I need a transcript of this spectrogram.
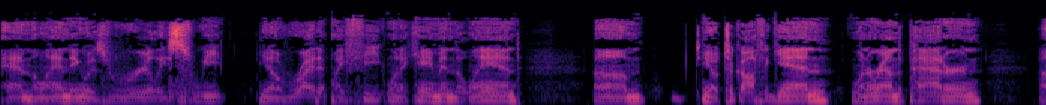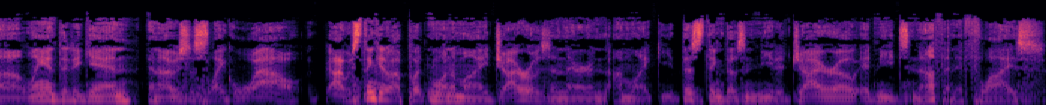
and the landing was really sweet. You know, right at my feet when I came in to land. Um, you know, took off again, went around the pattern, uh, landed again, and I was just like, wow. I was thinking about putting one of my gyros in there, and I'm like, this thing doesn't need a gyro. It needs nothing. It flies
